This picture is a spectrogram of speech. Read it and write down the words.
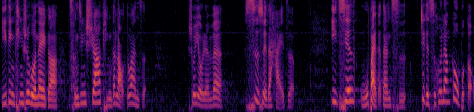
一定听说过那个曾经刷屏的老段子，说有人问四岁的孩子，一千五百个单词。这个词汇量够不够？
